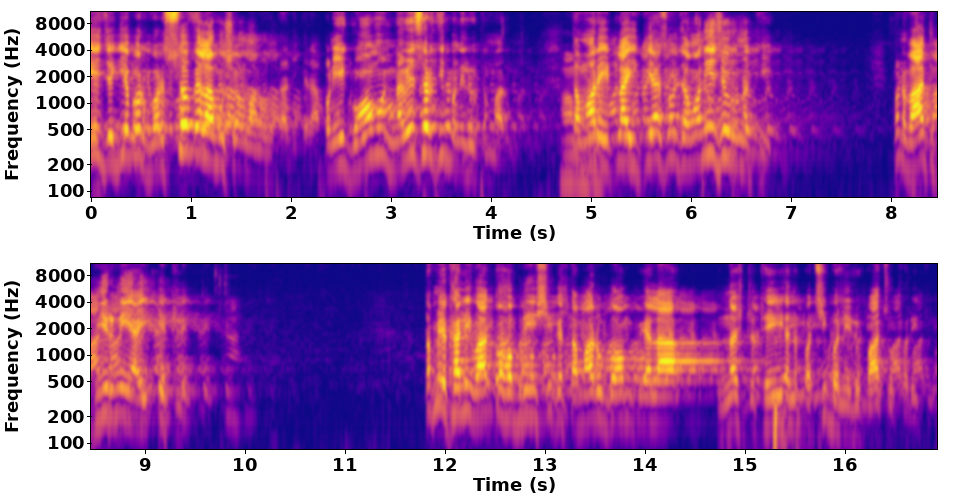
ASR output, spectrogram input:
એ જગ્યા પર વર્ષો પહેલા મુસલમાનો હતા દીકરા. પણ એ ગામ નવેસરથી બનેલું તમારું. તમારે એટલા ઇતિહાસમાં જવાની જરૂર નથી. પણ વાત પીરની આવી એટલે. તમે ખાલી વાતો હબરી છે કે તમારું ગામ પહેલા નષ્ટ થઈ અને પછી બનેલું પાછું ફરીથી.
